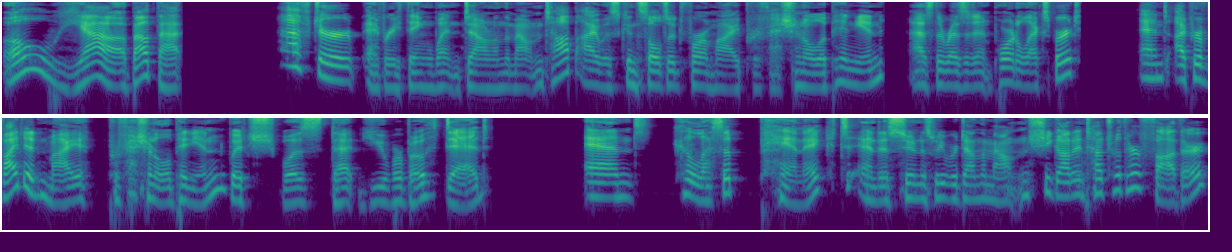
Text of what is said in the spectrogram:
Oh, yeah, about that. After everything went down on the mountaintop, I was consulted for my professional opinion as the resident portal expert, and I provided my professional opinion, which was that you were both dead. And Kalessa panicked, and as soon as we were down the mountain, she got in touch with her father.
